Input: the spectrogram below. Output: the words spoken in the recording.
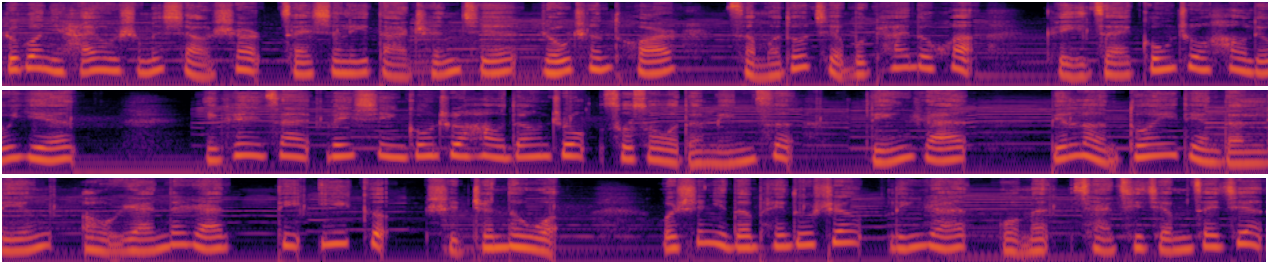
如果你还有什么小事儿在心里打成结、揉成团儿，怎么都解不开的话，可以在公众号留言。你可以在微信公众号当中搜索我的名字“林然”，比冷多一点的“林”，偶然的“然”，第一个是真的我。我是你的陪读生林然，我们下期节目再见。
